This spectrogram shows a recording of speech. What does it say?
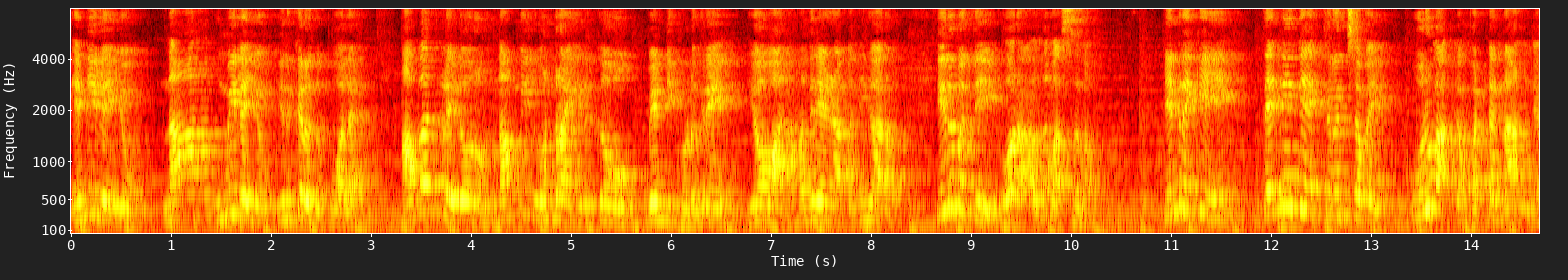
என்னிலேயும் நான் உம்மிலேயும் இருக்கிறது போல அவர்கள் எல்லோரும் நம்மில் ஒன்றாய் இருக்கவும் வேண்டிக் கொள்கிறேன் யோவான் பதினேழாம் அதிகாரம் இருபத்தி ஓராவது வசனம். இன்றைக்கு தென்னிந்திய திருச்சபை உருவாக்கப்பட்ட நாளுங்க.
